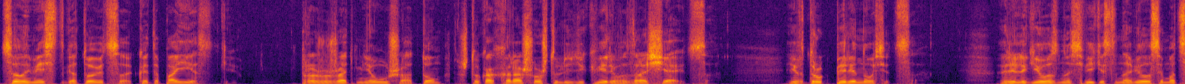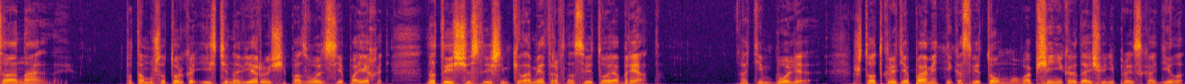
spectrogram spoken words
Целый месяц готовится к этой поездке. Прожужжать мне уши о том, что как хорошо, что люди к вере возвращаются. И вдруг переносится. Религиозность Вики становилась эмоциональной потому что только истинно верующий позволит себе поехать за тысячу с лишним километров на святой обряд. А тем более, что открытие памятника святому вообще никогда еще не происходило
